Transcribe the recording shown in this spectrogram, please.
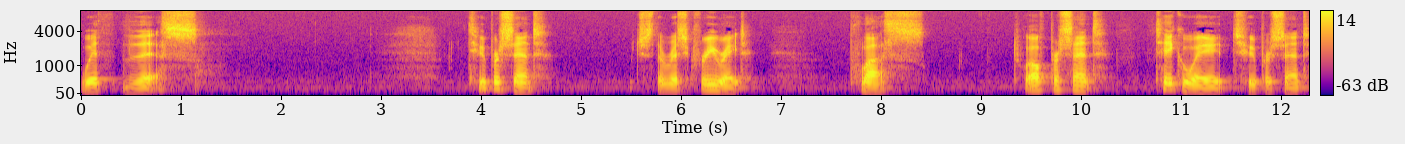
with this 2%, which is the risk free rate, plus 12% take away 2%,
